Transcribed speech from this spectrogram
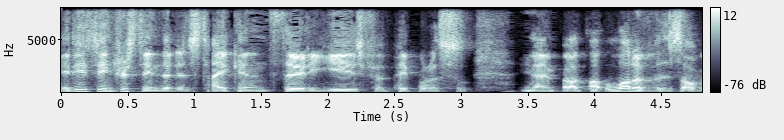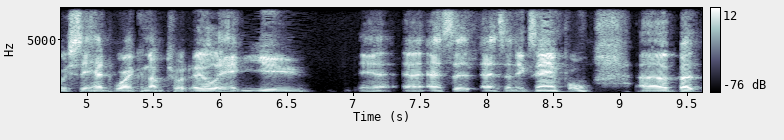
it is interesting that it's taken thirty years for people to, you know, a, a lot of us obviously had woken up to it earlier. You as a, as an example. Uh, but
